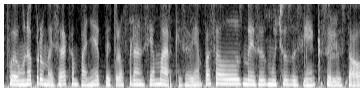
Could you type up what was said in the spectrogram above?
fue una promesa de campaña de Petro a Francia Márquez. Habían pasado dos meses, muchos decían que se lo estaba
